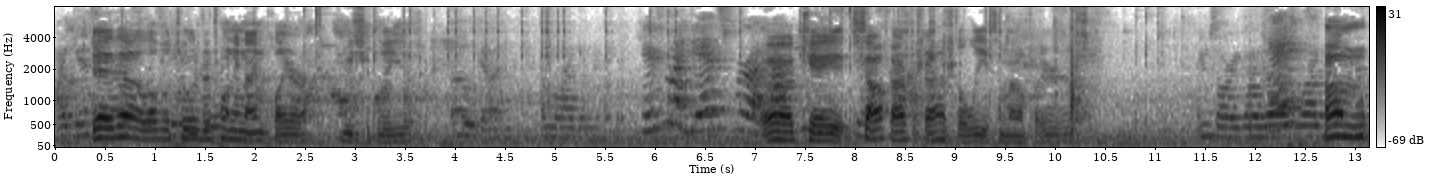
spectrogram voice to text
I guess. Yeah, guys, the let's level get into it. 229 player. We should leave. Oh god, I'm lagging. here's my dance for a Okay, Easter. South Africa has the least amount of players. I'm sorry guys, I. Um,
